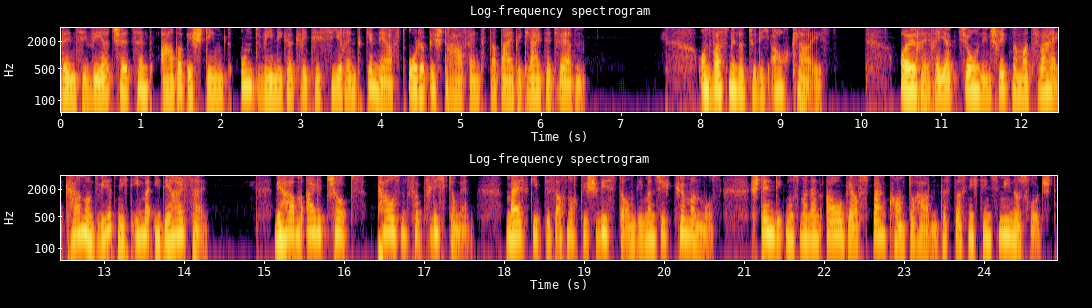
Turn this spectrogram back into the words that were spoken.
wenn sie wertschätzend, aber bestimmt und weniger kritisierend, genervt oder bestrafend dabei begleitet werden. Und was mir natürlich auch klar ist, eure Reaktion in Schritt Nummer zwei kann und wird nicht immer ideal sein. Wir haben alle Jobs, tausend Verpflichtungen. Meist gibt es auch noch Geschwister, um die man sich kümmern muss. Ständig muss man ein Auge aufs Bankkonto haben, dass das nicht ins Minus rutscht.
